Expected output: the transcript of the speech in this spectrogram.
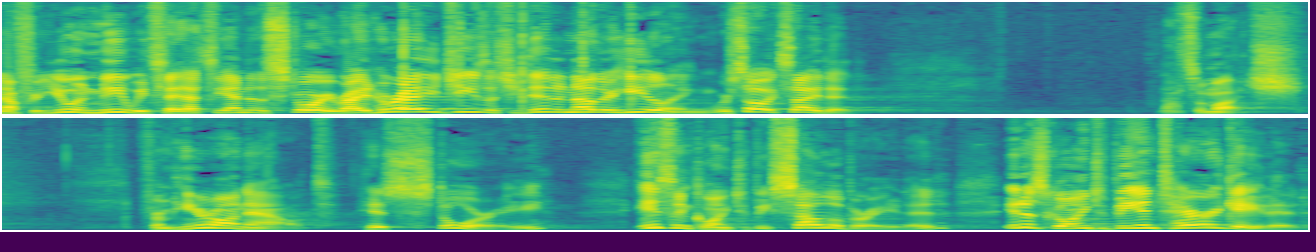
Now, for you and me, we'd say that's the end of the story, right? Hooray, Jesus, you did another healing. We're so excited. Not so much. From here on out, his story isn't going to be celebrated, it is going to be interrogated.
